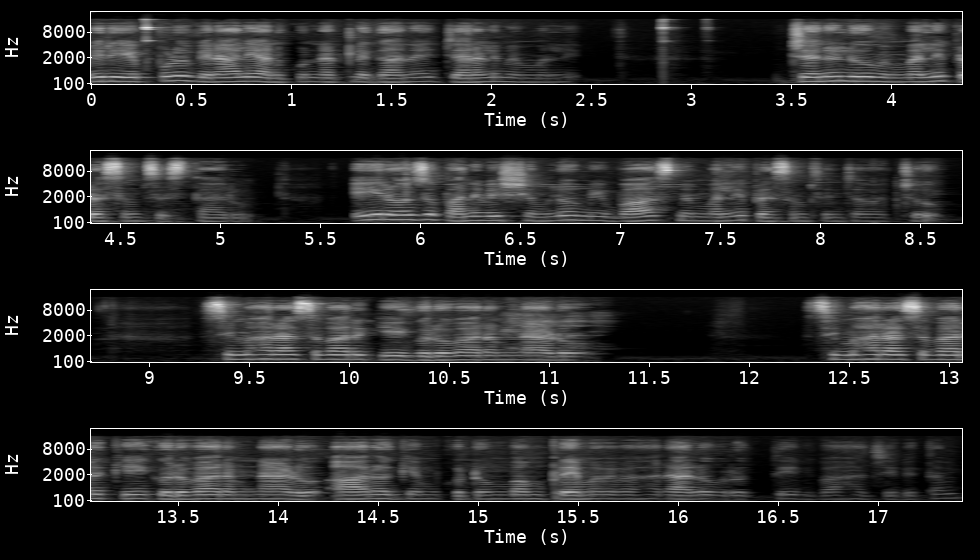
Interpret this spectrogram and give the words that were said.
మీరు ఎప్పుడు వినాలి అనుకున్నట్లుగానే జనులు మిమ్మల్ని జనులు మిమ్మల్ని ప్రశంసిస్తారు. ఈరోజు పని విషయంలో మీ బాస్ మిమ్మల్ని ప్రశంసించవచ్చు. సింహరాశి వారికి గురువారం నాడు సింహరాశి వారికి గురువారం నాడు ఆరోగ్యం కుటుంబం ప్రేమ వ్యవహారాలు వృత్తి వివాహ జీవితం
